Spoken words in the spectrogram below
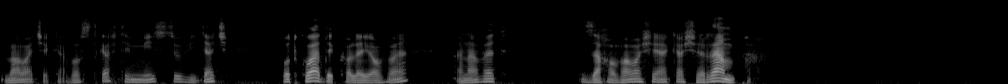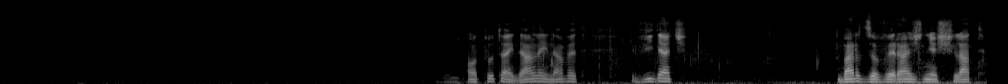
Mała ciekawostka, w tym miejscu widać podkłady kolejowe, a nawet zachowała się jakaś rampa. O tutaj dalej nawet widać bardzo wyraźnie ślad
